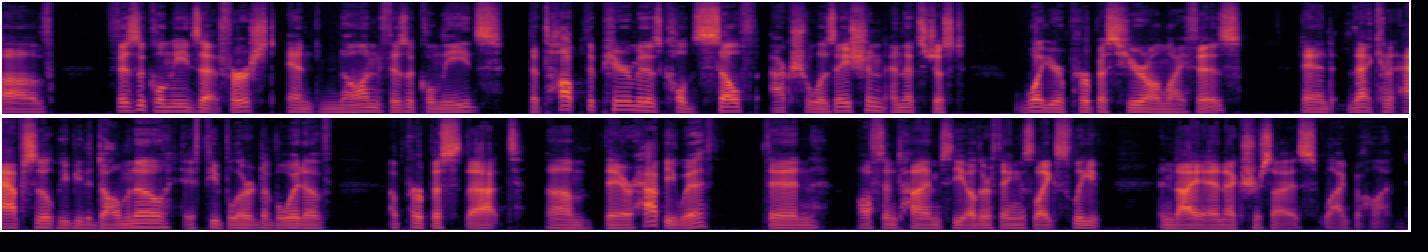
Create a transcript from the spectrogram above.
of physical needs at first and non physical needs. The top of the pyramid is called self actualization, and that's just what your purpose here on life is. And that can absolutely be the domino. If people are devoid of a purpose that um, they are happy with, then oftentimes the other things like sleep and diet and exercise lag behind.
